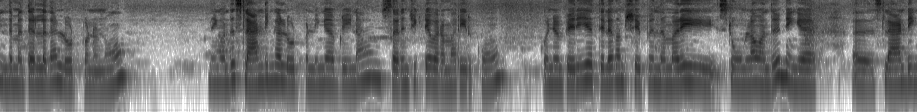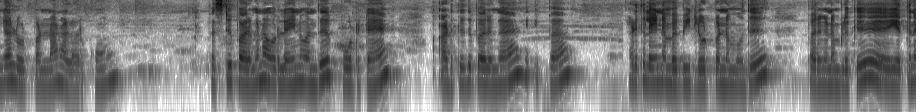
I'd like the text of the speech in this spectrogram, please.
இந்த மெத்தடில் தான் லோட் பண்ணணும். நீங்கள் வந்து ஸ்லாண்டிங்காக லோட் பண்ணிங்க அப்படின்னா சரிஞ்சிக்கிட்டே வர மாதிரி இருக்கும். கொஞ்சம் பெரிய திலகம் ஷேப் இந்த மாதிரி ஸ்டோன்லாம் வந்து நீங்கள் ஸ்லாண்டிங்காக லோட் பண்ணால் நல்லாயிருக்கும் ஃபஸ்ட்டு பாருங்கள் நான் ஒரு லைன் வந்து போட்டுட்டேன். அடுத்தது பாருங்கள் இப்போ அடுத்த லைன் நம்ம பீட் லோட் பண்ணும்போது பாருங்கள் நம்மளுக்கு எத்தனை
